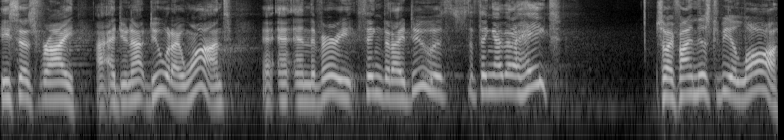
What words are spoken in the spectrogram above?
He says, For I, I do not do what I want, and, and the very thing that I do is the thing that I hate. So I find this to be a law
